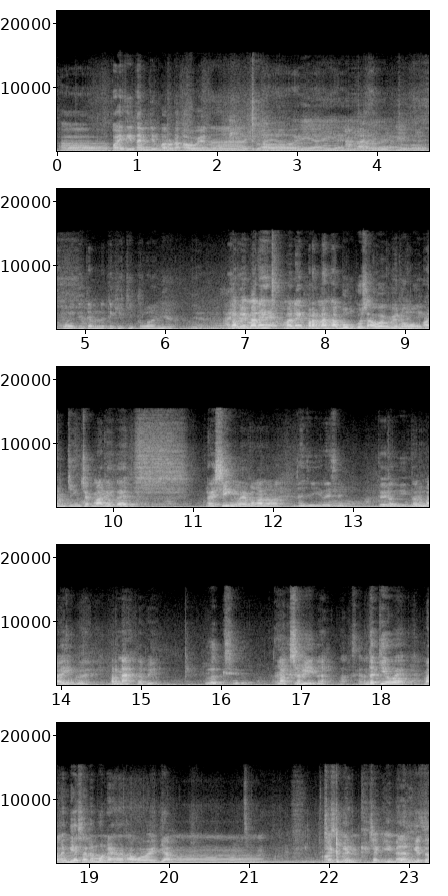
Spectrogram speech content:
eh quality time jeung baru dak awena gitu Oh aya. iya iya iya. Wah, di tem letik kikituannya. Ya. Tapi Aya. maneh maneh pernah ngabungkus awewe nu anjing cek maneh teh. Racing pokoknya mah. Anjing racing. Terbaik we. Pernah tapi Lux gitu. luxury tah. Luxury. Untuk kieu we. Mana biasanya mau nengan awewe jang check in check inan gitu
